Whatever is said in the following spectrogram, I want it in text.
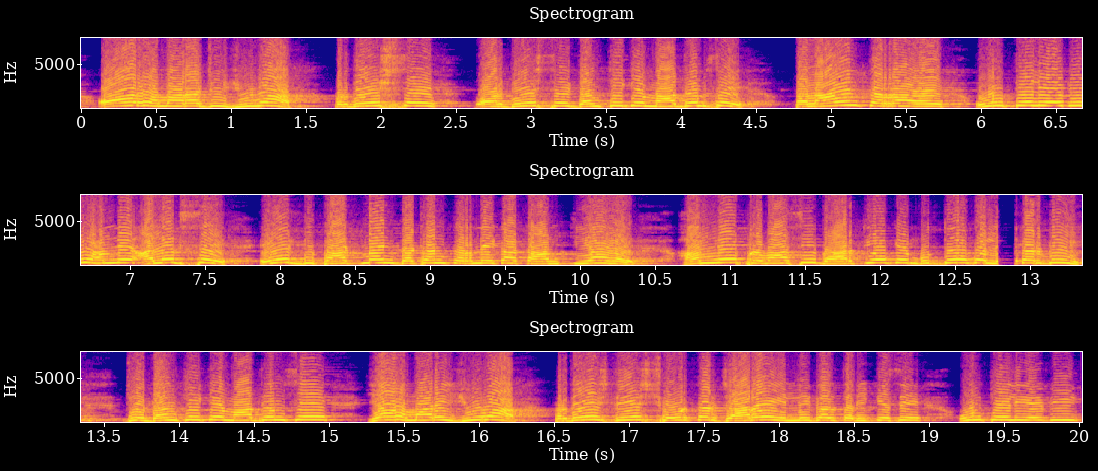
और हमारा जो युवा प्रदेश से और देश से डंकी के माध्यम से पलायन कर रहा है, उनके लिए भी हमने अलग से एक डिपार्टमेंट गठन करने का काम किया है। हमने प्रवासी भारतीयों के मुद्दों को लेकर भी जो डंकी के माध्यम से या हमारे युवा प्रदेश, देश छोड़कर जा रहे हैं इलीगल तरीके से, उनके लिए भी,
